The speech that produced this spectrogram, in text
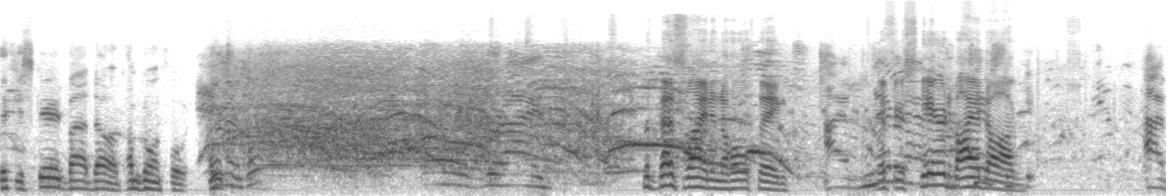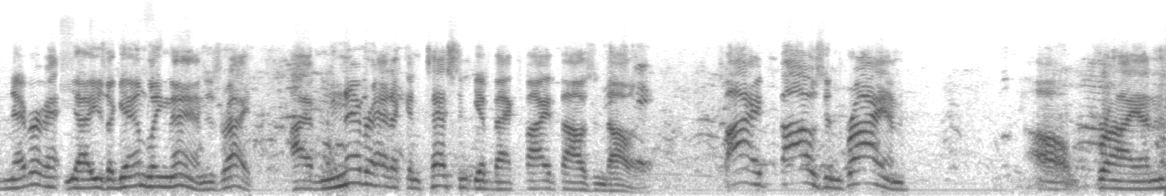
if you're scared by a dog, I'm going for it. Brian. The best line in the whole thing. If you're scared by a dog. I've never had, yeah, he's a gambling man, is right. I've never had a contestant give back $5,000. 5000 Brian. Oh, Brian.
